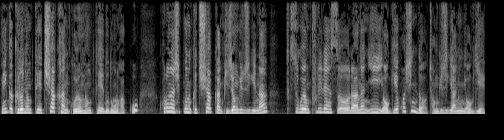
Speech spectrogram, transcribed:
그러니까 그런 형태의 취약한 고용 형태의 노동으로 갔고 코로나19는 그 취약한 비정규직이나 특수고용 프리랜서라는 이 여기에 훨씬 더 정규직이 아닌 여기에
